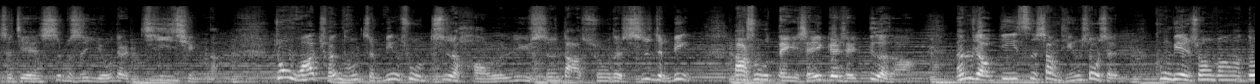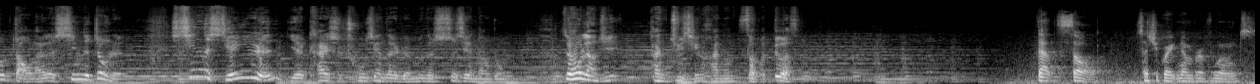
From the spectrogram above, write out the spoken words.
之间是不是有点激情啊？中华传统诊病术治好了律师大叔的湿疹病，大叔逮谁跟谁嘚瑟啊！男主角第一次上庭受审，控辩双方呢都找来了新的证人，新的嫌疑人也开始出现在人们的视线当中。最后两集，看剧情还能怎么嘚瑟？That's so. Such a great number of wounds.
